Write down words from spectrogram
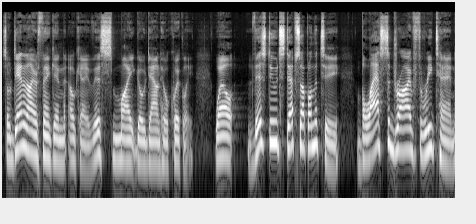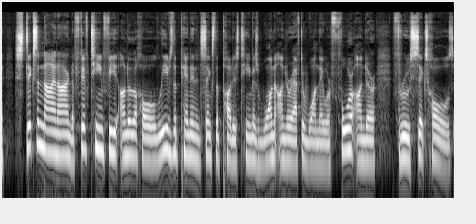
So Dan and I are thinking, okay, this might go downhill quickly. Well, this dude steps up on the tee blasts a drive 310, sticks a 9 iron to 15 feet under the hole, leaves the pin in and sinks the putt. His team is one under after one. They were four under through six holes.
